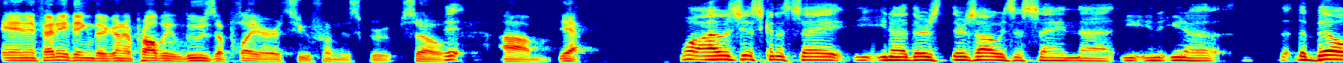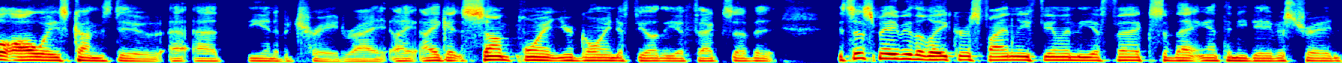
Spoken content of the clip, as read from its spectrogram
and if anything, they're going to probably lose a player or two from this group. So um, yeah. Well, I was just going to say, you know, there's there's always a saying that you, you know the, bill always comes due at, at, the end of a trade, right? Like, like at some point you're going to feel the effects of it. Is this maybe the Lakers finally feeling the effects of that Anthony Davis trade?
